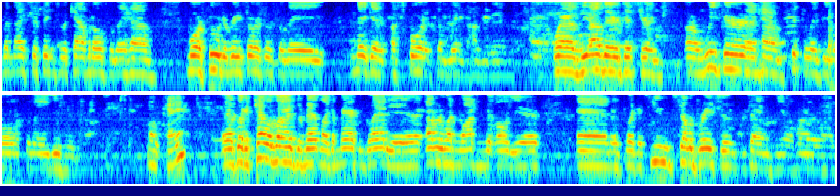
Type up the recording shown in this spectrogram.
the nicer things in the Capitol, so they have more food and resources, so they make it a sport to win the Hunger Games. Whereas the other districts are weaker and have sickly people, so they usually don't. Okay. And it's like a televised event like American Gladiator. Everyone watches it all year. And it's like a huge celebration type of deal for everyone.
